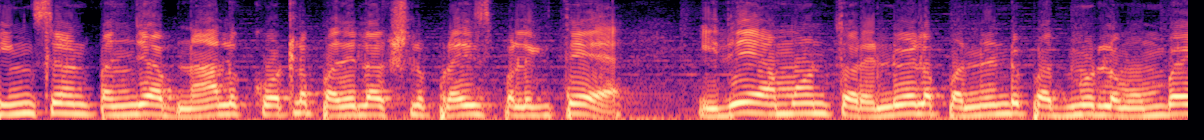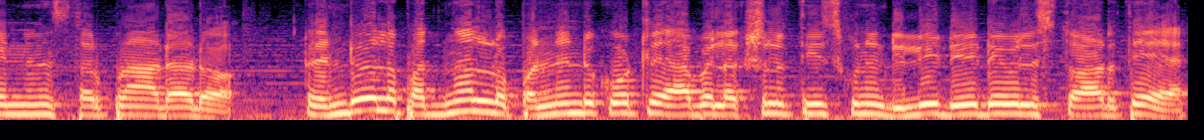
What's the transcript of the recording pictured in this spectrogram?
కింగ్స్ ఎలెవన్ పంజాబ్ నాలుగు కోట్ల పది లక్షలు ప్రైజ్ పలికితే ఇదే అమౌంట్తో రెండు వేల పన్నెండు పదమూడులో ముంబై ఇండియన్స్ తరపున ఆడాడు. రెండు వేల పద్నాలుగులో పన్నెండు కోట్ల యాభై లక్షలు తీసుకుని ఢిల్లీ డే డేవిల్స్తో ఆడితే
